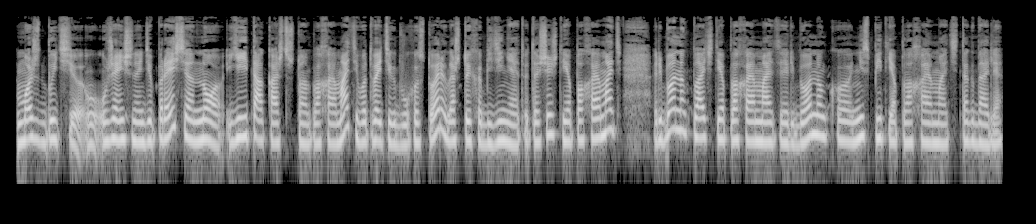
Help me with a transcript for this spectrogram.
Может быть, у женщины депрессия, но ей так кажется, что она плохая мать. И вот в этих двух историях, да, что их объединяет, это ощущение, что я плохая мать, ребенок плачет, я плохая мать, ребенок э, не спит, я плохая мать и так далее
